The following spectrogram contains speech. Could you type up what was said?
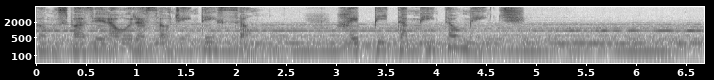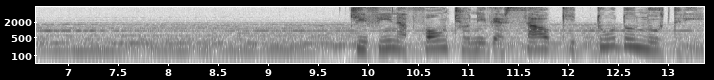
Vamos fazer a oração de intenção. Repita mentalmente. Divina fonte universal que tudo nutre,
